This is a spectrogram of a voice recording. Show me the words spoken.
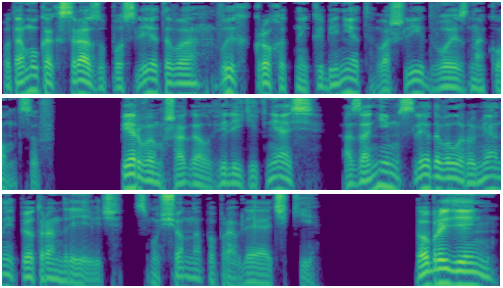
потому как сразу после этого в их крохотный кабинет вошли двое знакомцев. Первым шагал великий князь, а за ним следовал румяный Петр Андреевич, смущенно поправляя очки. «Добрый день!»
